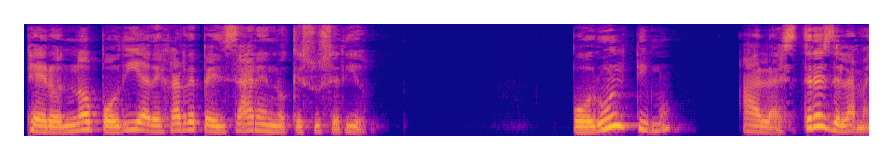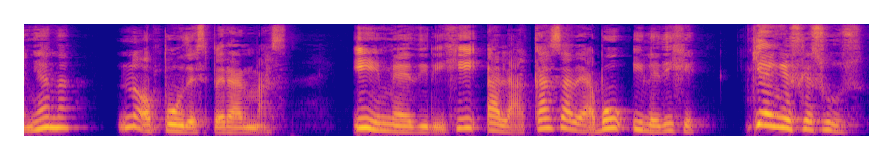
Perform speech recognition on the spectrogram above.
pero no podía dejar de pensar en lo que sucedió. Por último, a las tres de la mañana, no pude esperar más y me dirigí a la casa de Abú y le dije, ¿quién es Jesús?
